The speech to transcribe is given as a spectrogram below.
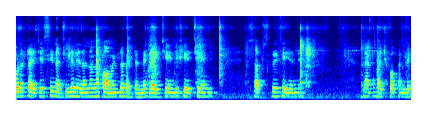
కూడా ట్రై చేసి నచ్చిందో లేదన్నా నా కామెంట్లో పెట్టండి. లైక్ చేయండి షేర్ చేయండి సబ్స్క్రైబ్ చేయండి. గంట మర్చిపోకండి.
